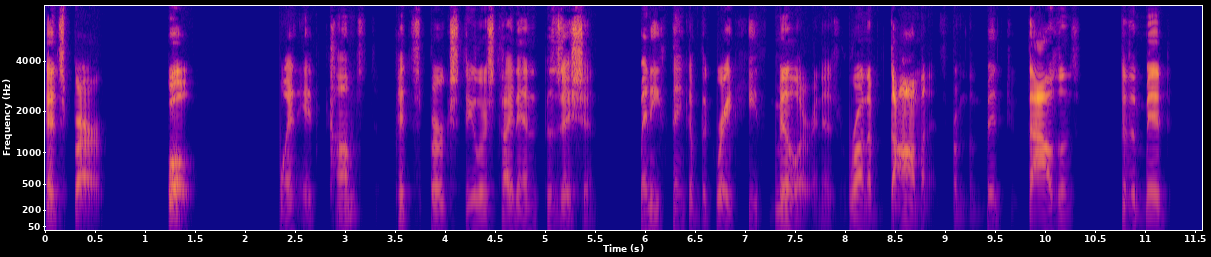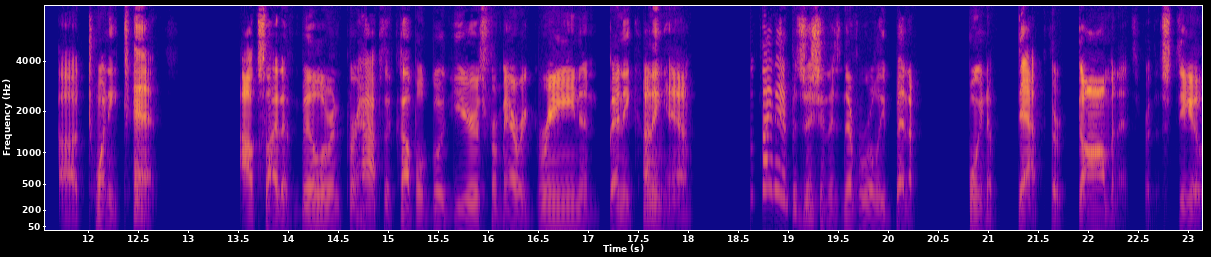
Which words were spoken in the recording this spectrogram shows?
Pittsburgh. Quote, when it comes to Pittsburgh Steelers tight end position, many think of the great Heath Miller and his run of dominance from the mid 2000s to the mid uh, 2010s. Outside of Miller and perhaps a couple good years from Eric Green and Bennie Cunningham, the tight end position has never really been a point of depth or dominance for the Steelers.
